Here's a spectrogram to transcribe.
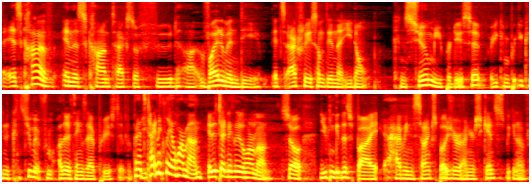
it's kind of in this context of food. Uh, vitamin D. It's actually something that you don't consume. You produce it, or you can you can consume it from other things that have produced it. But it's you, technically a hormone. It is technically a hormone. So you can get this by having sun exposure on your skin. So speaking of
